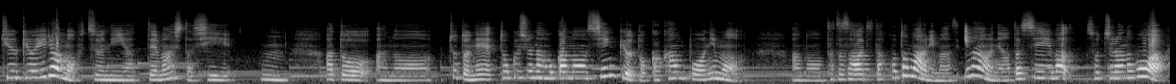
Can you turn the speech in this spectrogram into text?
救急医療も普通にやってましたし、うん、あとあのちょっとね特殊な他の鍼灸とか漢方にもあの携わってたこともあります。今はね私はそちらの方は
